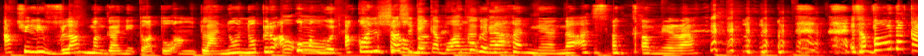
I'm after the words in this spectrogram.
actually vlog man ganito ato ang plano no? Pero ako Oo. manggod ako Conscious sa yung kay kabuanga ko ka. ganahan nga naa sa camera. Kabaw na ka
